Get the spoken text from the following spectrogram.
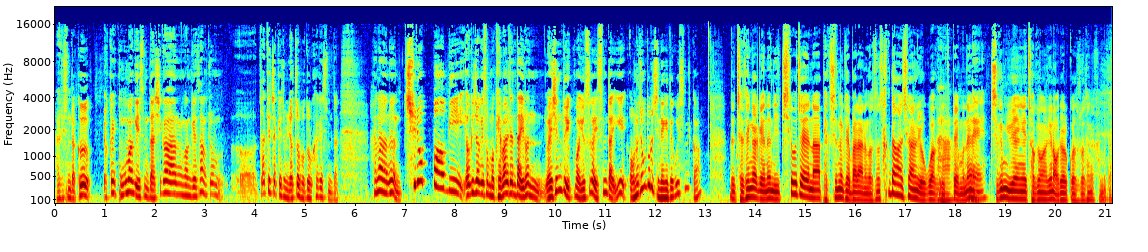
알겠습니다. 그 몇 가지 궁금한 게 있습니다. 시간 관계상 좀 어, 짧게 짧게 좀 여쭤보도록 하겠습니다. 하나는 치료법이 여기저기서 뭐 개발된다 이런 외신도 있고 막 뉴스가 있습니다. 이게 어느 정도로 진행이 되고 있습니까? 근데 제 생각에는 이 치료제나 백신을 개발하는 것은 상당한 시간을 요구하기 아, 때문에 네. 지금 유행에 적용하기는 어려울 것으로 생각합니다.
